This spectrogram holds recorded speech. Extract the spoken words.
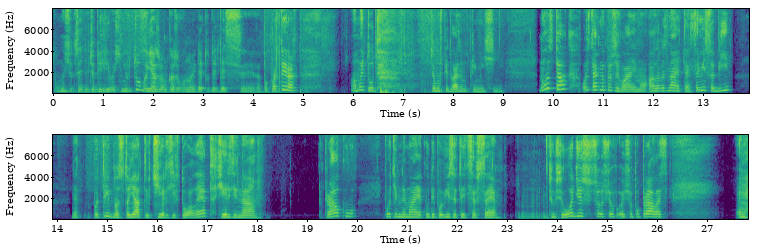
Тому що це йдуть обігрівочні труби. Я ж вам кажу, воно йде туди десь е, по квартирах. А ми тут, в цьому ж підвальному приміщенні. Ну, ось так, ось так ми проживаємо. Але ви знаєте, самі собі не потрібно стояти в черзі в туалет, в черзі на пралку. Потім немає куди повісити це все, цю всю одіж, що, що, що попралась. Ех,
